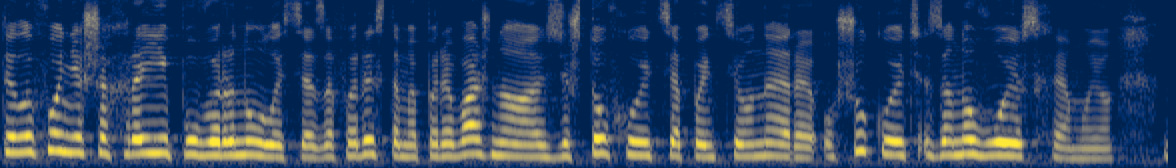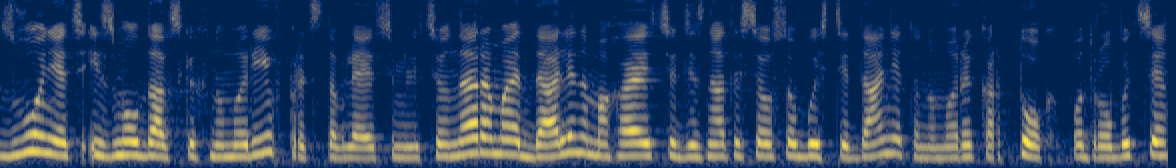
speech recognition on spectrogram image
Телефонні шахраї повернулися. З аферистами переважно зіштовхуються пенсіонери, ошукують за новою схемою. Дзвонять із молдавських номерів, представляються міліціонерами. Далі намагаються дізнатися особисті дані та номери карток. Подробиці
